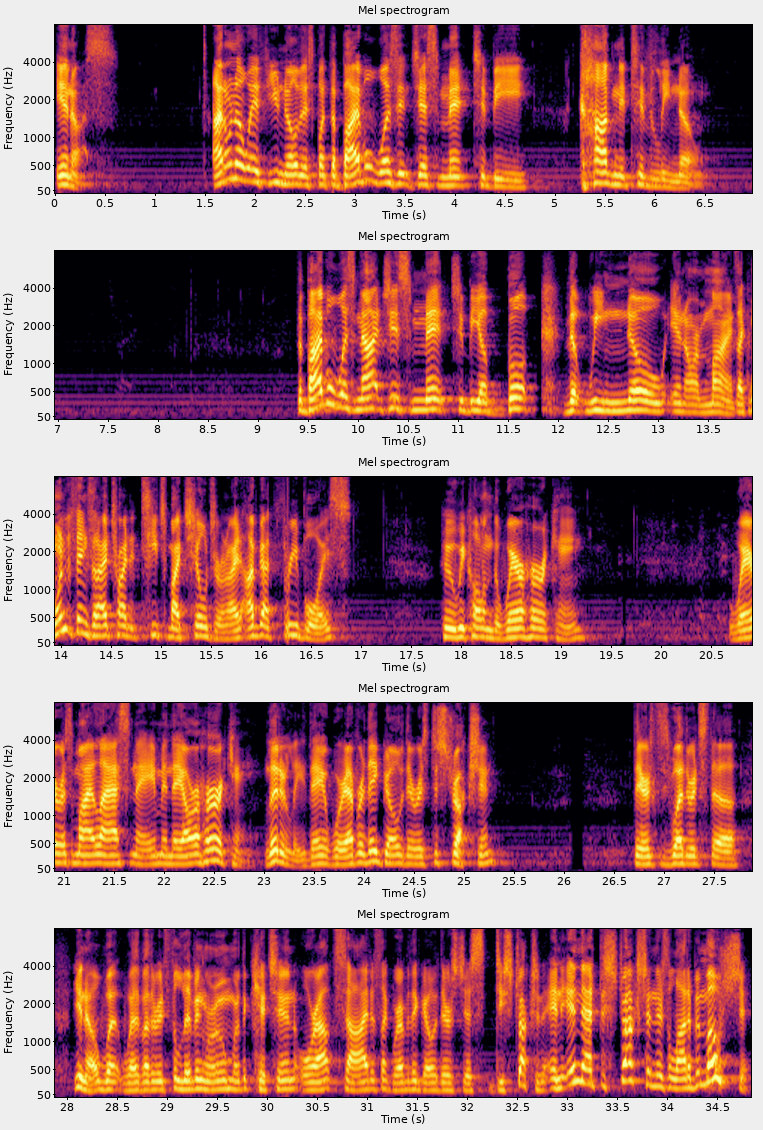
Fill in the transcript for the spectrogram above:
in us. I don't know if you know this, but the Bible wasn't just meant to be cognitively known. The Bible was not just meant to be a book that we know in our minds. Like one of the things that I try to teach my children, right? I've got three boys who we call them the Where Hurricane. Where is my last name? And they are a hurricane. Literally, they wherever they go, there is destruction. There's whether it's the you know whether it's the living room or the kitchen or outside. It's like wherever they go, there's just destruction. And in that destruction, there's a lot of emotion.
